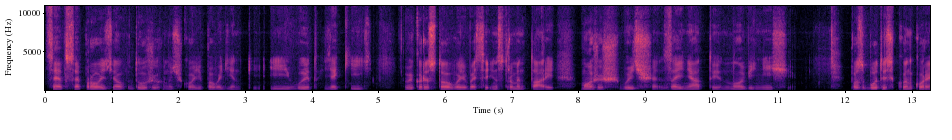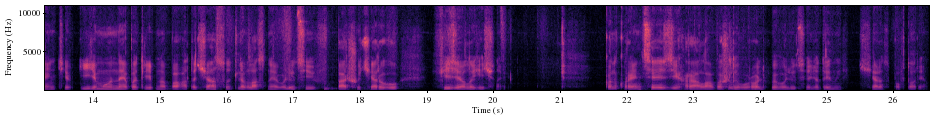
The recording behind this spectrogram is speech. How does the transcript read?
це все прояв дуже гнучкої поведінки. І вид, який використовує весь цей інструментарій, може швидше зайняти нові ніші, позбутись конкурентів, і йому не потрібно багато часу для власної еволюції, в першу чергу фізіологічної. Конкуренція зіграла важливу роль в еволюції людини, ще раз повторюємо.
